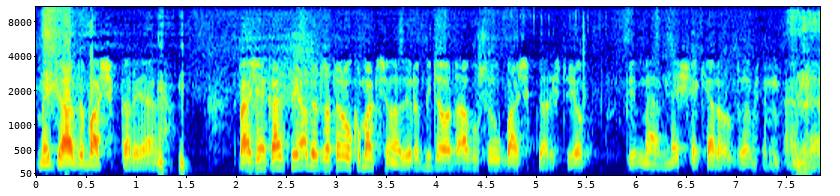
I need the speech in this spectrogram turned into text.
mecazi başlıkları yani. ben şimdi gazeteyi alıyorum zaten okumak için alıyorum. Bir de orada abuk sabuk başlıklar işte yok bilmem ne şeker oldu bilmem ne.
